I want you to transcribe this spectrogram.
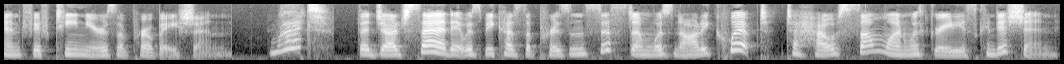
and 15 years of probation. What? The judge said it was because the prison system was not equipped to house someone with Grady's condition.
